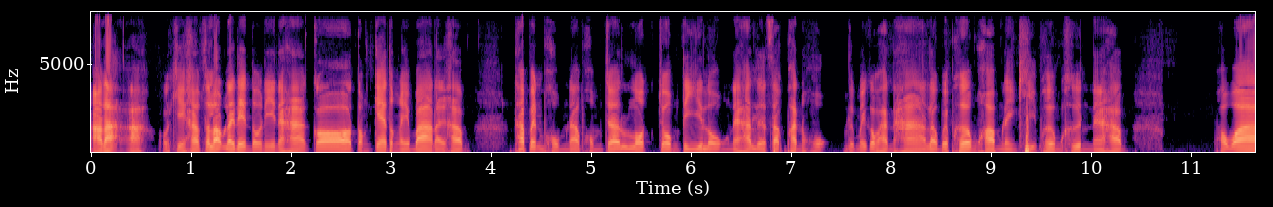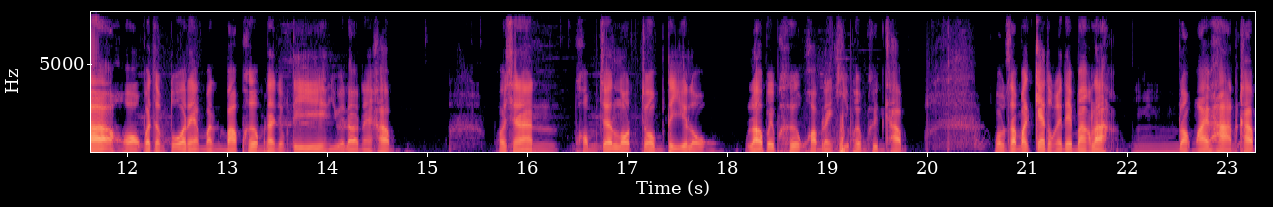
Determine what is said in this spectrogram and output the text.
เอาละอะโอเคครับสำหรับไรเดนตัวนี้นะฮะก็ต้องแก้ตรงไหนบ้างนะครับ ถ้าเป็นผมนะผมจะลดโจมตีลงนะฮะเหลือสักพันหกหรือไม่ก็พันห้าแล้วไปเพิ่มความแรงขีเพิ่มขึ้นนะครับ เพราะว่าหอกประจำตัวเนี่ยมันบัฟเพิ่มพลังโจมตีอยู่แล้วนะครับ เพราะฉะนั้นผมจะลดโจมตีลง แล้วไปเพิ่มความแรงขีเพิ่มขึ้นครับ ผมสามารถแก้ตรงไหนได้บ้างล่ะดอกไม้ผ่านครับ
